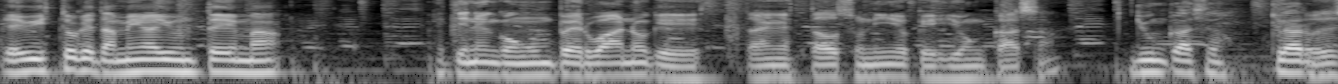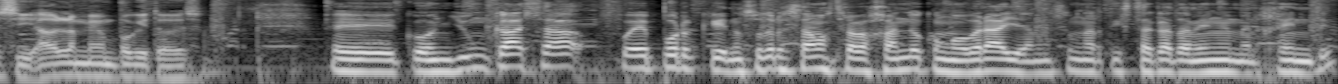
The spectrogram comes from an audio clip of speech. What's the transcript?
he visto que también hay un tema tienen con un peruano que está en Estados Unidos, que es John Casa. Jun Casa, claro. Entonces sí, háblame un poquito de eso. Eh, con Jun Casa fue porque nosotros estábamos trabajando con O'Brien, es un artista acá también emergente.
